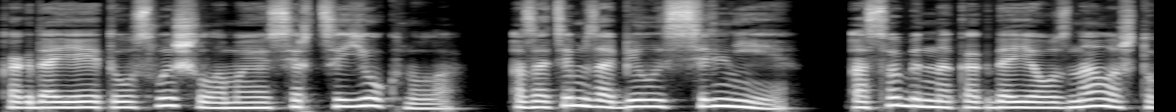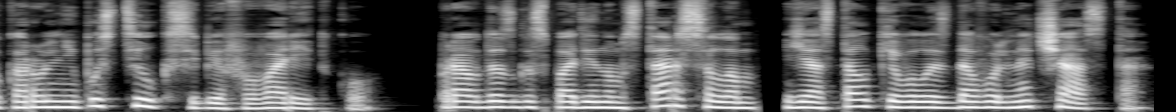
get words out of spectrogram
Когда я это услышала, мое сердце ёкнуло, а затем забилось сильнее. Особенно, когда я узнала, что король не пустил к себе фаворитку. Правда, с господином Старселом я сталкивалась довольно часто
